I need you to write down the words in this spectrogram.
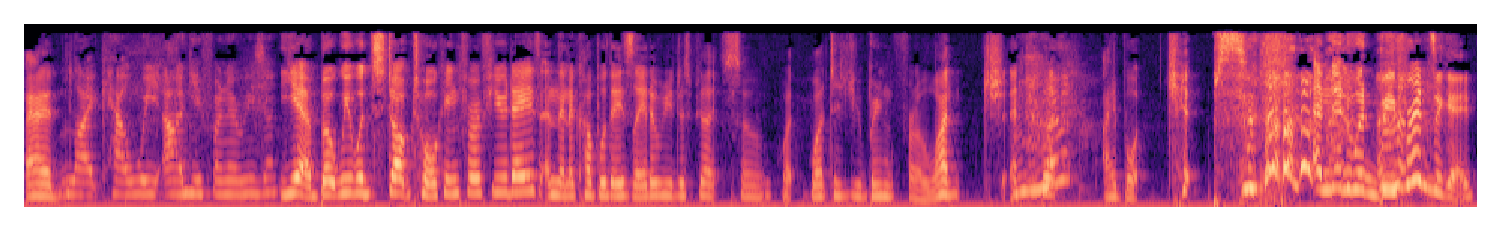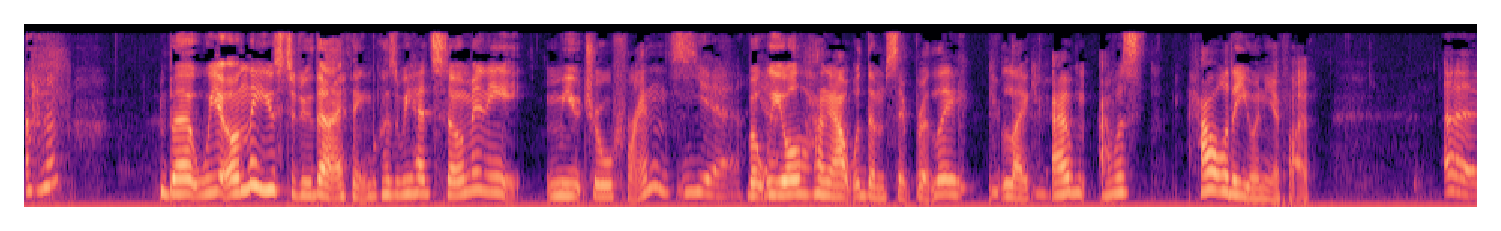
And Like how we argue for no reason. yeah, but we would stop talking for a few days, and then a couple days later, we'd just be like, "So, what? What did you bring for lunch?" And like, I bought chips, and then would be friends again. Uh-huh. But we only used to do that, I think, because we had so many mutual friends. Yeah. But yeah. we all hung out with them separately. Like I, I was. How old are you in year five? Uh,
